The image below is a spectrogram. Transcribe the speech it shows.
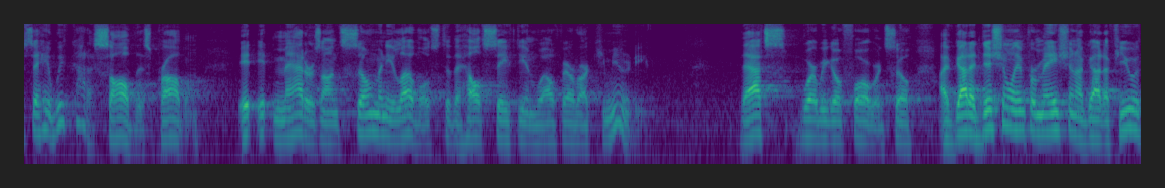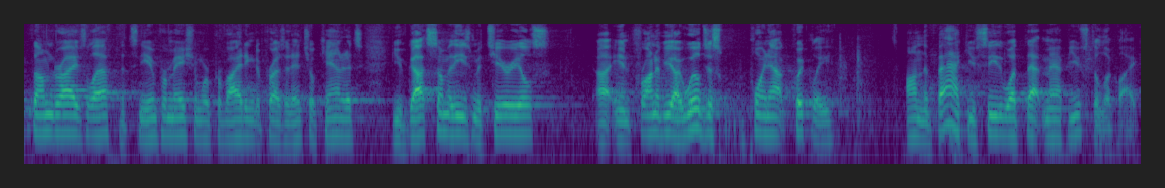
to say, hey, we've got to solve this problem. It, it, matters on so many levels to the health, safety, and welfare of our community. That's where we go forward. So I've got additional information. I've got a few thumb drives left. That's the information we're providing to presidential candidates. You've got some of these materials uh, in front of you. I will just point out quickly on the back, you see what that map used to look like.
